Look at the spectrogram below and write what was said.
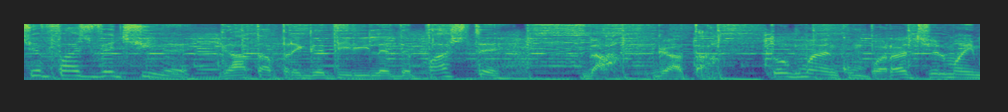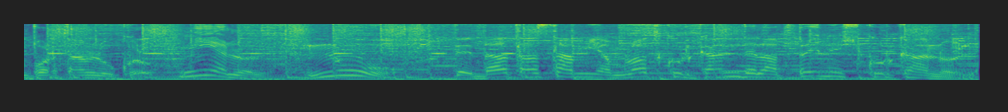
Ce faci, vecine? Gata pregătirile de Paște? Da, gata. Tocmai am cumpărat cel mai important lucru. Mielul. Nu! De data asta mi-am luat curcan de la Peneș Curcanul.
